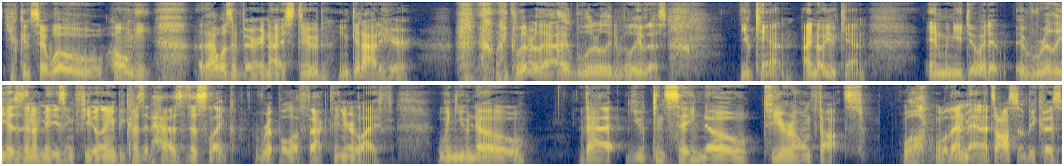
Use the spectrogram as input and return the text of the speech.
you can say, Whoa, homie, that wasn't very nice, dude. You get out of here. like literally, I literally to believe this. You can. I know you can. And when you do it, it, it really is an amazing feeling because it has this like ripple effect in your life. When you know that you can say no to your own thoughts. Well, well then man, it's awesome because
